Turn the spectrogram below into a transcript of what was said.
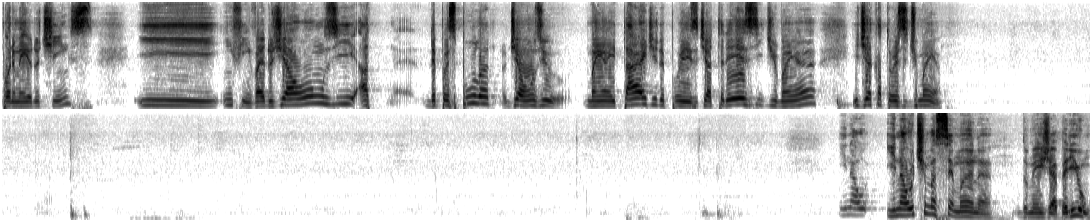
por meio do Teams. E, enfim, vai do dia 11, a, depois pula, dia 11 manhã e tarde, depois dia 13 de manhã e dia 14 de manhã. E na, e na última semana do mês de abril,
